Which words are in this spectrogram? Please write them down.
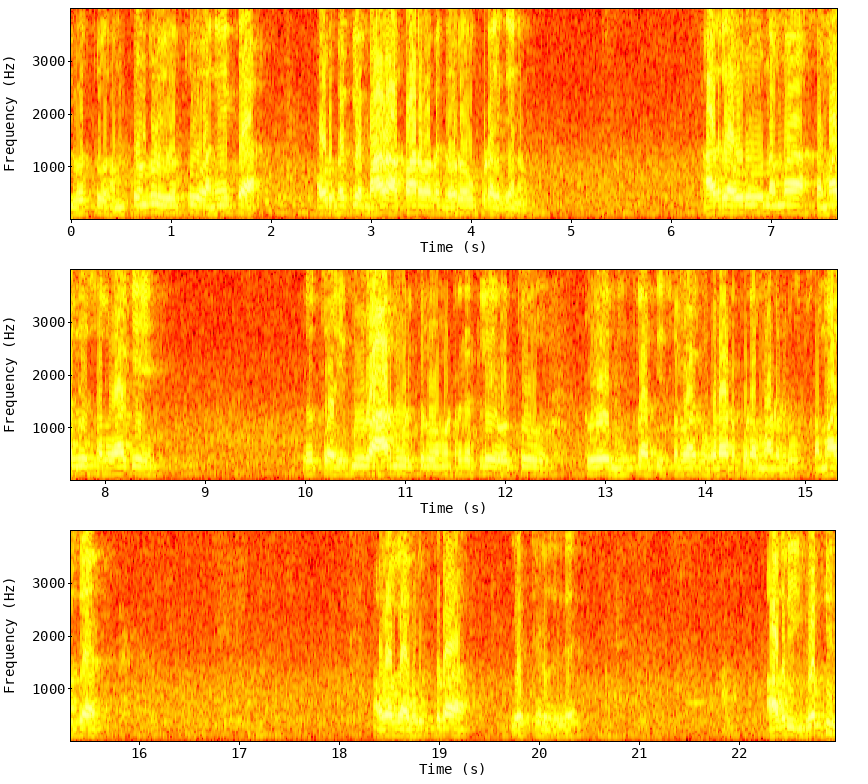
ಇವತ್ತು ಹಮ್ಮಿಕೊಂಡು ಇವತ್ತು ಅನೇಕ ಅವ್ರ ಬಗ್ಗೆ ಭಾಳ ಅಪಾರವಾದ ಗೌರವ ಕೂಡ ಇದೆ ನಮ್ಗೆ. ಆದರೆ ಅವರು ನಮ್ಮ ಸಮಾಜದ ಸಲುವಾಗಿ ಇವತ್ತು ಐದುನೂರು, ಆರುನೂರು ಕಿಲೋಮೀಟರ್ ಗಟ್ಟಲೆ ಇವತ್ತು ಟೂ ಎ ಮೀಸಲಾತಿ ಸಲುವಾಗಿ ಹೋರಾಟ ಕೂಡ ಮಾಡಿದ್ರು. ಸಮಾಜ ಅವಾಗ ಅವರು ಕೂಡ ಎತ್ತಿ ಹಿಡಿದಿದೆ. ಆದರೆ ಇವತ್ತಿನ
